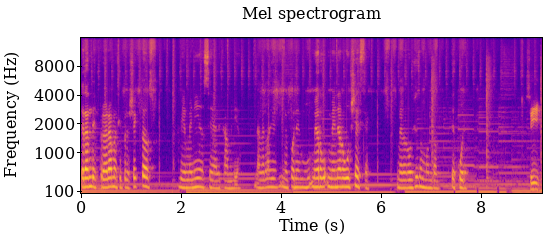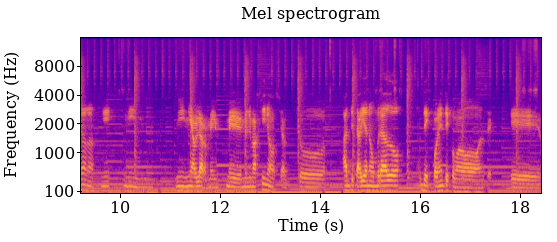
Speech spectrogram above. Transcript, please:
grandes programas y proyectos, bienvenido sea el cambio. La verdad que me pone, me, enorgullece, me enorgullece un montón, te juro. Sí, no, no, ni, ni, hablar, me, me, lo imagino, o sea, yo antes te había nombrado de exponentes como, no sé, eh,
